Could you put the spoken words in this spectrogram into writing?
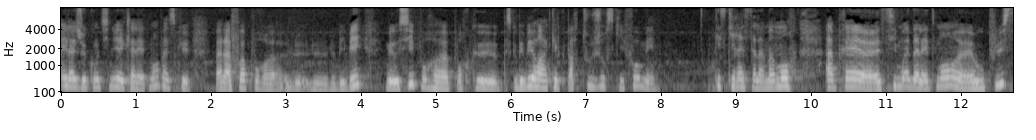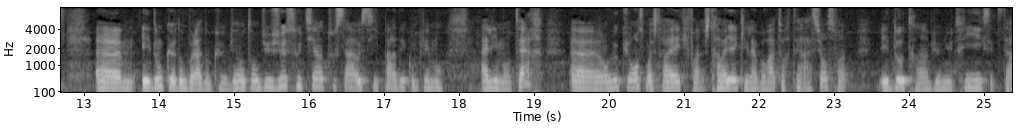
et là je continue avec l'allaitement parce que bah, à la fois pour euh, le, bébé, mais aussi pour, euh, pour que, parce que bébé aura quelque part toujours ce qu'il faut, mais qu'est-ce qui reste à la maman après euh, six mois d'allaitement ou plus Et donc, donc voilà, donc bien entendu, je soutiens tout ça aussi par des compléments alimentaires. en l'occurrence, moi je travaille avec, enfin, je travaillais avec les laboratoires Terra Science, enfin, et d'autres, hein, Bionutrix, etc.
